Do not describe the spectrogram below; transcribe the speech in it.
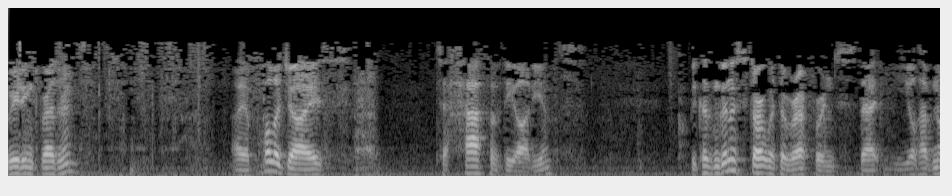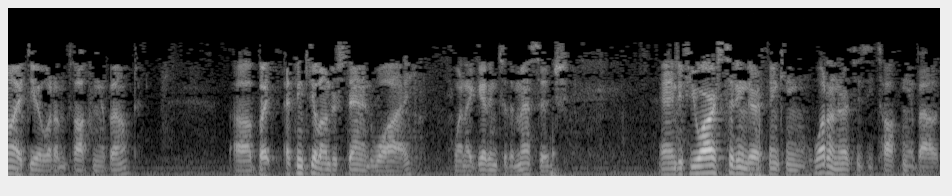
greetings, brethren. I apologize to half of the audience because I'm going to start with a reference that you'll have no idea what I'm talking about, uh, but I think you'll understand why when I get into the message. And if you are sitting there thinking, what on earth is he talking about?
